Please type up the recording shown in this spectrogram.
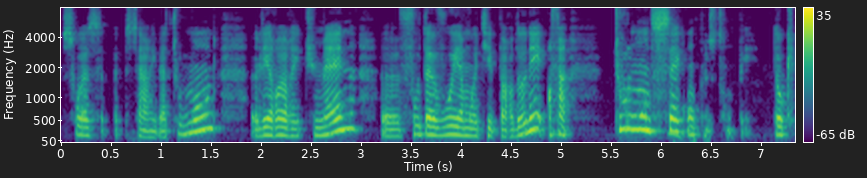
soit ça arrive à tout le monde, l'erreur est humaine, euh, faut avouer à moitié pardonner. Enfin, tout le monde sait qu'on peut se tromper. Donc,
